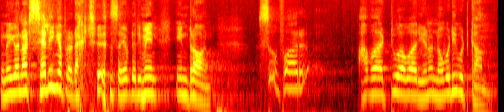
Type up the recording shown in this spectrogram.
You know, you are not selling a product, so you have to remain indrawn. So for hour, two hour, you know, nobody would come.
